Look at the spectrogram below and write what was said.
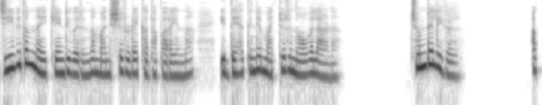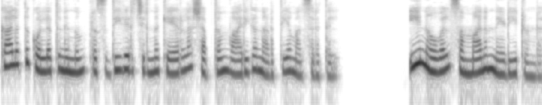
ജീവിതം നയിക്കേണ്ടി വരുന്ന മനുഷ്യരുടെ കഥ പറയുന്ന ഇദ്ദേഹത്തിന്റെ മറ്റൊരു നോവലാണ്. ചുണ്ടലികൾ. അക്കാലത്ത് കൊല്ലത്തു നിന്നും പ്രസിദ്ധീകരിച്ചിരുന്ന കേരള ശബ്ദം വാരിക നടത്തിയ മത്സരത്തിൽ ഈ നോവൽ സമ്മാനം നേടിയിട്ടുണ്ട്.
